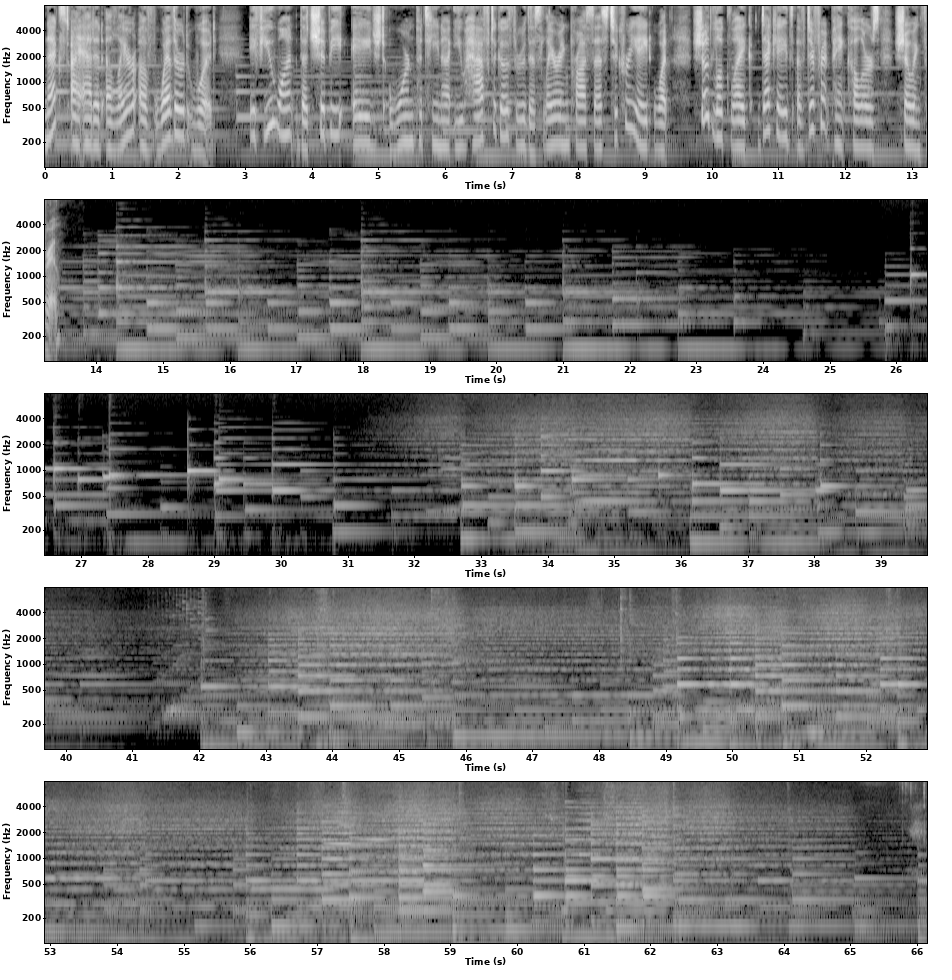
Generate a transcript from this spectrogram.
Next, I added a layer of weathered wood. If you want the chippy, aged, worn patina, you have to go through this layering process to create what should look like decades of different paint colors showing through.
